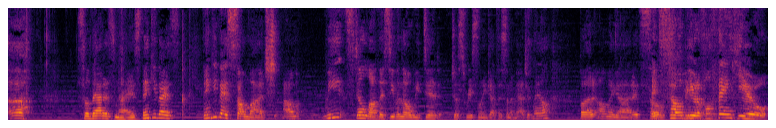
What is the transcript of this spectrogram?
Ugh. So that is nice. Thank you guys. Thank you guys so much. Um, we still love this, even though we did just recently get this in a magic mail. But oh my god, it's so it's so cute. beautiful. Thank you.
